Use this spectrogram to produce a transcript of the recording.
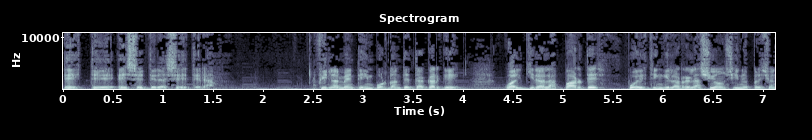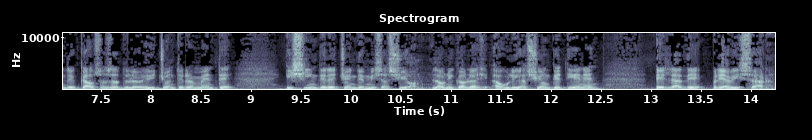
este, etcétera, etcétera. Finalmente es importante destacar que cualquiera de las partes puede extinguir la relación sin expresión de causa, ya te lo había dicho anteriormente, y sin derecho a indemnización. La única obli- obligación que tienen es la de preavisar,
